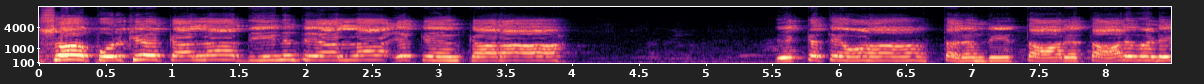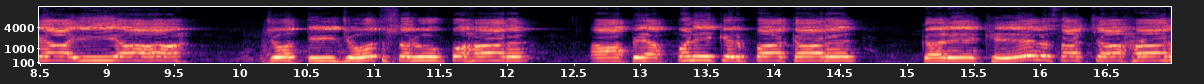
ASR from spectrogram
ਸੋ ਪੁਰਖ ਕਾਲਾ ਦੀਨ ਦਿਆਲਾ, ਇੱਕ ਓੰਕਾਰਾ ਇੱਕ ਤੇ ਹੋਣਾ ਧਰਮ ਦੀ ਧਾਰ ਧਾਰ ਵਡਿਆਈ ਆ ਜੋਤੀ ਜੋਤ ਸਰੂਪ ਹਰ, ਆਪ ਆਪਣੀ ਕਿਰਪਾ ਕਰ, ਕਰੇ ਖੇਲ ਸਾਚਾ ਹਰ।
